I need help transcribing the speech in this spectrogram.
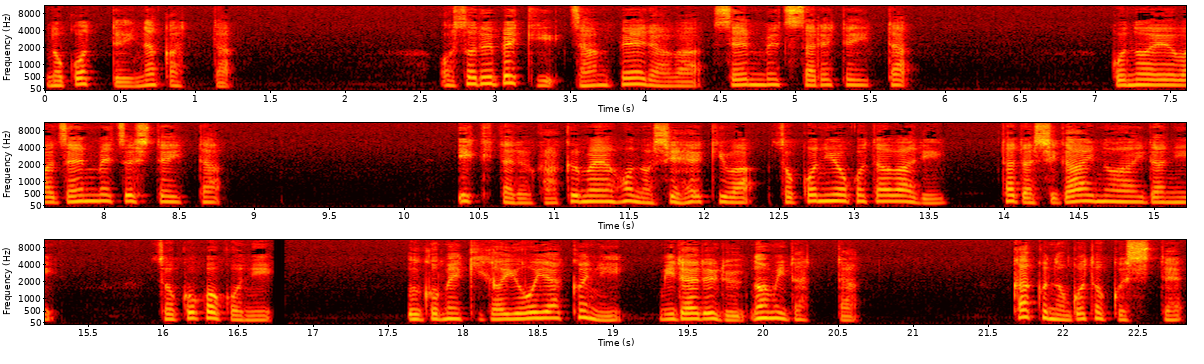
残っていなかった。恐るべきザンペーラは殲滅されていた。この絵は全滅していた。生きたる革命後の私壁はそこに横たわり、ただ死骸の間に、そこここに、うごめきがようやくに見られるのみだった。核のごとくして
